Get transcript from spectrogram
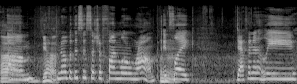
Um. yeah. No, but this is such a fun little romp. Mm-hmm. It's like definitely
